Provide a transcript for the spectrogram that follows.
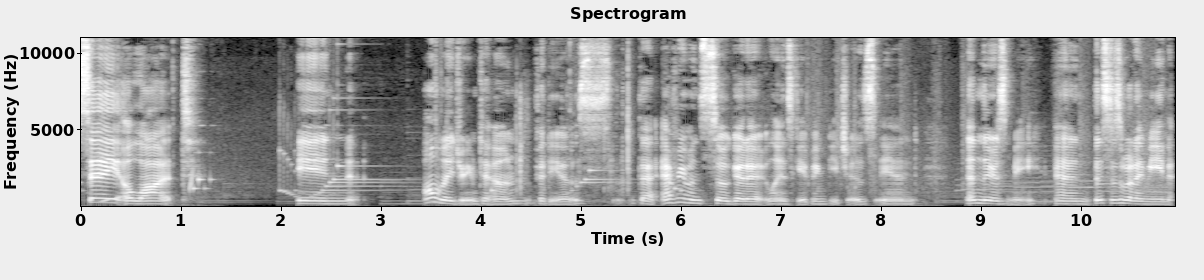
say a lot in all my Dreamtown videos that everyone's so good at landscaping beaches and then there's me and this is what I mean.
